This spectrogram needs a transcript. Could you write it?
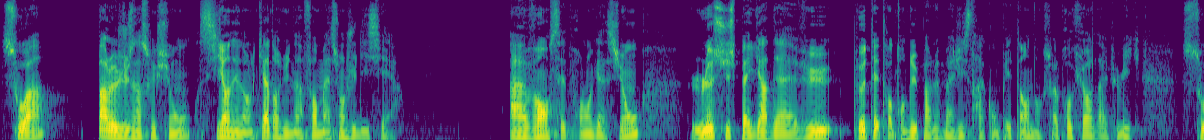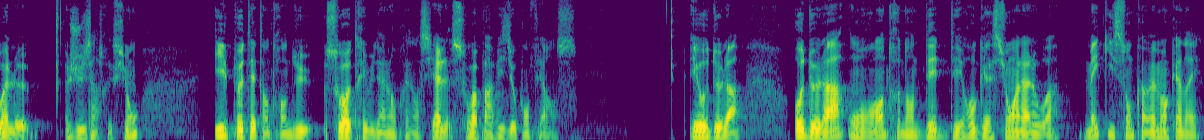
soit par le juge d'instruction si on est dans le cadre d'une information judiciaire. Avant cette prolongation, le suspect gardé à vue peut être entendu par le magistrat compétent, donc soit le procureur de la République, soit le juge d'instruction. Il peut être entendu soit au tribunal en présentiel, soit par visioconférence. Et au-delà, au-delà, on rentre dans des dérogations à la loi, mais qui sont quand même encadrées.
